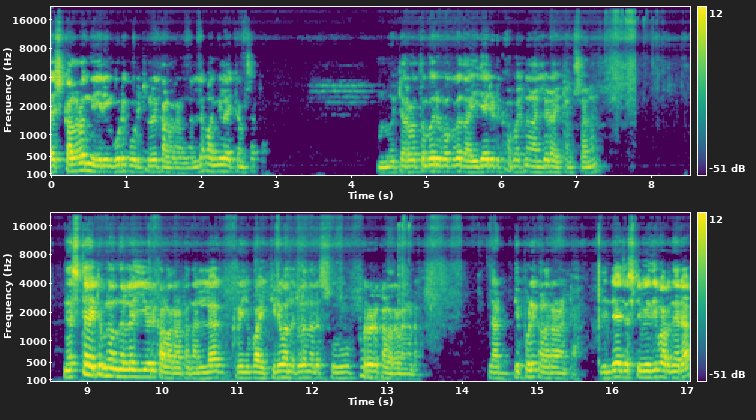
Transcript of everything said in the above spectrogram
ഏഷ് കളറും നീലയും കൂടി കൂടിയിട്ടുള്ള കളറാണ് നല്ല ഭംഗിയുള്ള ഐറ്റംസ് ആട്ടോ. മുന്നൂറ്റി അറുപത്തൊമ്പത് രൂപക്കൊക്കെ ധൈര്യമായിട്ട് എടുക്കാൻ പറ്റുന്ന നല്ലൊരു ഐറ്റംസ് ആണ്. നെക്സ്റ്റ് ഐറ്റം വന്നുള്ള ഈ ഒരു കളറാട്ടോ നല്ല ക്രീം വൈറ്റിൽ വന്നിട്ടുള്ള നല്ല സൂപ്പർ ഒരു കളറാണ് കേട്ടോ. നല്ല അടിപൊളി കളറാണ് കേട്ടോ. ഇതിന്റെ ജസ്റ്റ് വീതി പറഞ്ഞുതരാം.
